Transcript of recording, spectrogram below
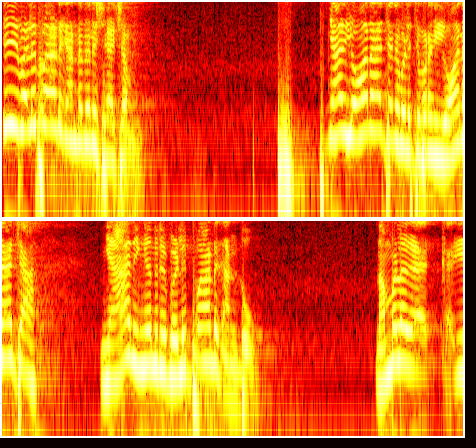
ഈ വെളിപ്പാട് കണ്ടതിന് ശേഷം ഞാൻ യോനാച്ചനെ വിളിച്ചു പറഞ്ഞു യോനാച്ച ഞാൻ ഇങ്ങനൊരു വെളിപ്പാട് കണ്ടു. നമ്മൾ ഈ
